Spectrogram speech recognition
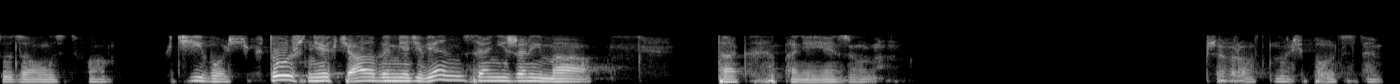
cudzołóstwo chciwość. Któż nie chciałby mieć więcej, niżeli ma? Tak, Panie Jezu. Przewrotność, podstęp,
